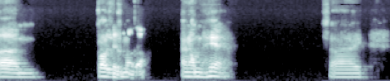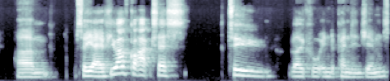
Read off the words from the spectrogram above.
Um, guys will come up, and I'm here. So, um, so yeah, if you have got access to local independent gyms,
